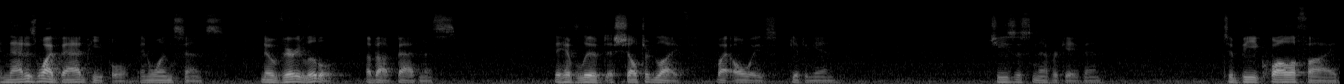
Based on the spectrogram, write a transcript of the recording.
And that is why bad people, in one sense, know very little about badness. They have lived a sheltered life by always giving in. Jesus never gave in. To be qualified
